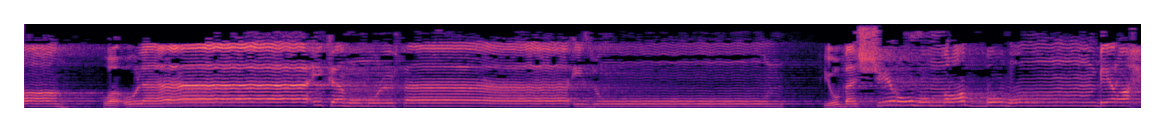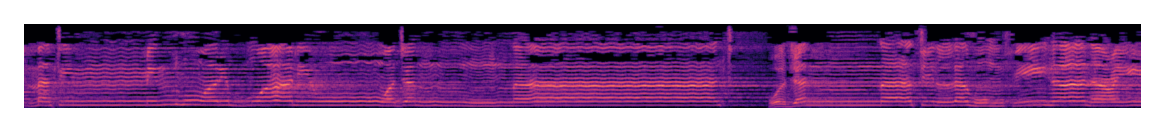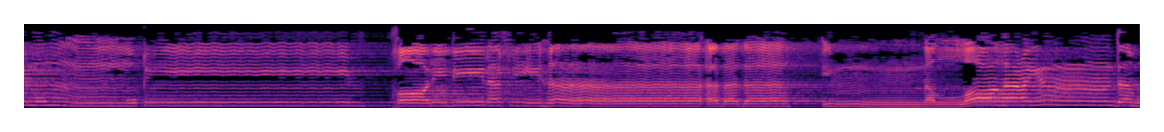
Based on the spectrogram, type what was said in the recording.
وأولئك هم الفائزون يبشرهم ربهم برحمة منه ورضوان وجنات وجنات لهم فيها نعيم مقيم خالدين فيها أبدا. إن الله عنده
